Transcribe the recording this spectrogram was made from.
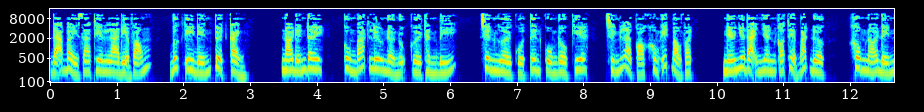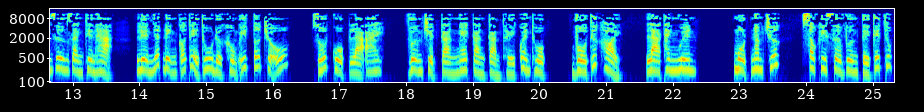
đã bày ra thiên la địa võng, bước y đến tuyệt cảnh. Nói đến đây, cung bát lưu nở nụ cười thần bí. Trên người của tên cuồng đồ kia, chính là có không ít bảo vật. Nếu như đại nhân có thể bắt được, không nói đến dương danh thiên hạ, liền nhất định có thể thu được không ít tốt chỗ. Rốt cuộc là ai? Vương Triệt càng nghe càng cảm thấy quen thuộc. Vô thức hỏi, là Thanh Nguyên. Một năm trước, sau khi sơ vương tế kết thúc,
